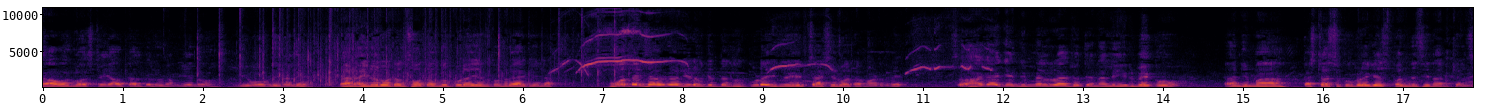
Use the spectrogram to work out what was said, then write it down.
ಯಾವಾಗಲೂ ಅಷ್ಟೇ, ಯಾವ ಕಾಲದಲ್ಲೂ ನಮಗೇನು ಈ ಹೋಬಳಿನಲ್ಲಿ ನಾನು ಐನೂರು ಹೋಟೆಲ್ ಸೋತಾಗಲೂ ಕೂಡ ಏನು ತೊಂದರೆ ಆಗಲಿಲ್ಲ. ಮೂವತ್ತೈದು ಸಾವಿರ ಲೀಡಲ್ ಗೆದ್ದಾಗಲೂ ಕೂಡ ಇನ್ನೂ ಹೆಚ್ಚು ಆಶೀರ್ವಾದ ಮಾಡಿದ್ರೆ. ಸೊ ಹಾಗಾಗಿ ನಿಮ್ಮೆಲ್ಲರ ಜೊತೆಯಲ್ಲಿ ಇರಬೇಕು. ನಿಮ್ಮ ಕಷ್ಟ ಸುಖಗಳಿಗೆ ಸ್ಪಂದಿಸಿ ನಾನು ಕೆಲಸ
